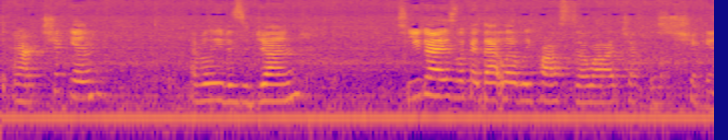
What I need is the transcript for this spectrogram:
And our chicken, I believe, is done. So you guys look at that lovely pasta while I check this chicken.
